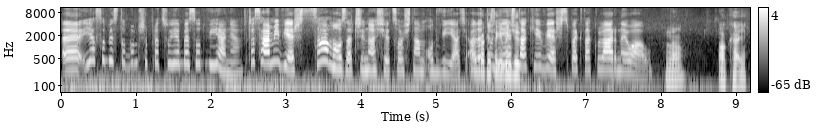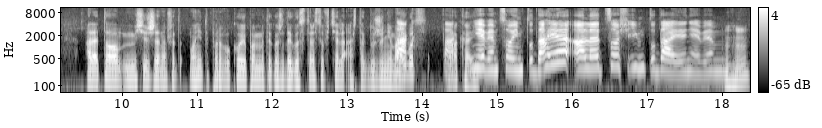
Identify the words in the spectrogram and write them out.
e, i ja sobie z tobą przypracuję bez odwijania. Czasami, wiesz, samo zaczyna się coś tam odwijać, ale jakieś to nie jest będzie- takie, wiesz, spektakularne wow. No, okej. Ale to myślisz, że na przykład oni to prowokują, pomimo tego, że tego stresu w ciele aż tak dużo nie mają? Tak, Bo... Tak, Okej. nie wiem, co im to daje, ale coś im to daje, nie wiem. Mhm.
